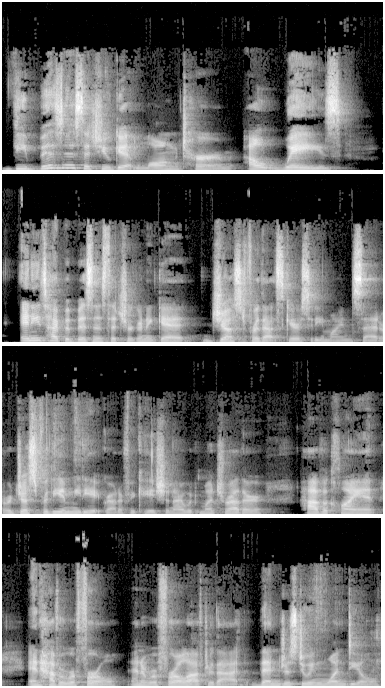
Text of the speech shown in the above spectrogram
the business that you get long term outweighs any type of business that you're going to get just for that scarcity mindset or just for the immediate gratification. I would much rather have a client and have a referral and a referral after that than just doing one deal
